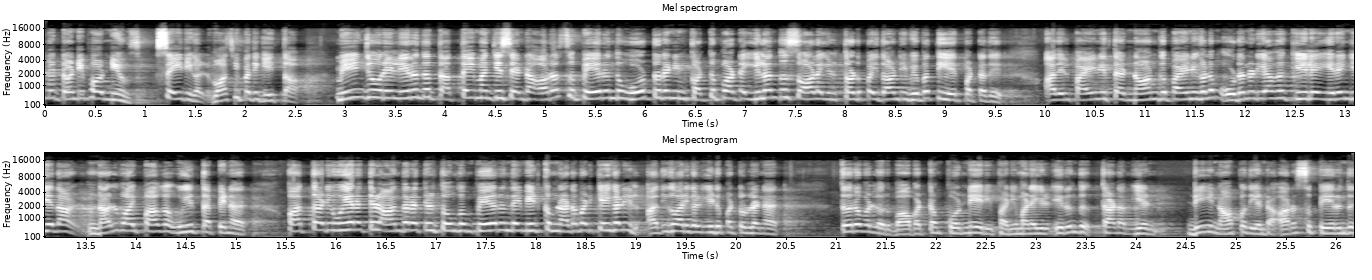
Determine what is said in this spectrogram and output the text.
டுவெண்டி ஃபோர் நியூஸ் செய்திகள். வாசிப்பது கீதா. மீஞ்சூரில் இருந்து தத்தை மஞ்சி சென்ற அரசு பேருந்து ஓட்டுநரின் கட்டுப்பாட்டை இழந்து சாலையில் தடுப்பை தாண்டி விபத்து ஏற்பட்டது. அதில் பயணித்த நான்கு பயணிகளும் உடனடியாக கீழே இறங்கியதால் நல்வாய்ப்பாக உயிர் தப்பினர். பத்தடி உயரத்தில் அந்தரத்தில் தொங்கும் பேருந்தை மீட்கும் நடவடிக்கைகளில் அதிகாரிகள் ஈடுபட்டுள்ளனர். திருவள்ளூர் மாவட்டம் பொன்னேரி பணிமனையில் இருந்து தடம் எண் டி நாற்பது என்ற அரசு பேருந்து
